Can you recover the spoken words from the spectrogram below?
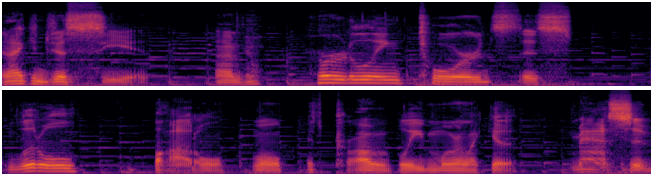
and I can just see it. I'm hurtling towards this little bottle. Well, it's probably more like a massive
